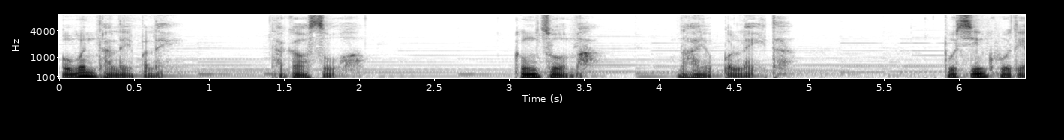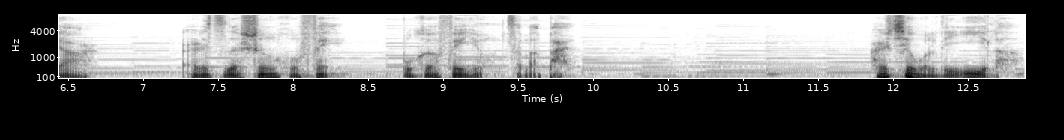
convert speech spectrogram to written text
我问他累不累？他告诉我：“工作嘛，哪有不累的？不辛苦点儿，儿子的生活费、补课费用怎么办？而且我离异了，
